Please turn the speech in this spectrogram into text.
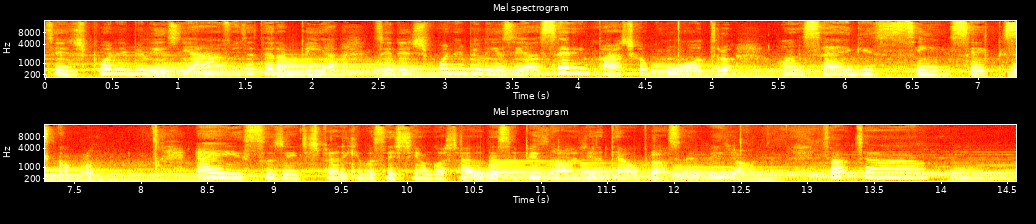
se disponibilize a fazer terapia, se disponibilize a ser empático com o outro, consegue sim ser psicólogo. É isso, gente. Espero que vocês tenham gostado desse episódio e até o próximo episódio. Tchau, tchau!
